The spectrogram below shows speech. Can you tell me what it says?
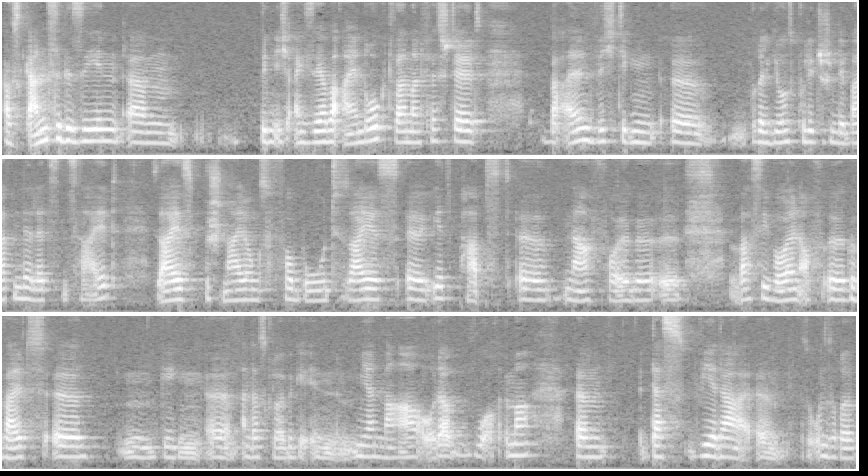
aufs Ganze gesehen, ähm, bin ich eigentlich sehr beeindruckt, weil man feststellt, bei allen wichtigen äh, religionspolitischen Debatten der letzten Zeit sei es Beschneidungsverbot, sei es äh, jetzt Papstnachfolge, äh, was sie wollen, auch äh, Gewalt äh, gegen äh, Andersgläubige in Myanmar oder wo auch immer, ähm, dass wir da ähm, so unsere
